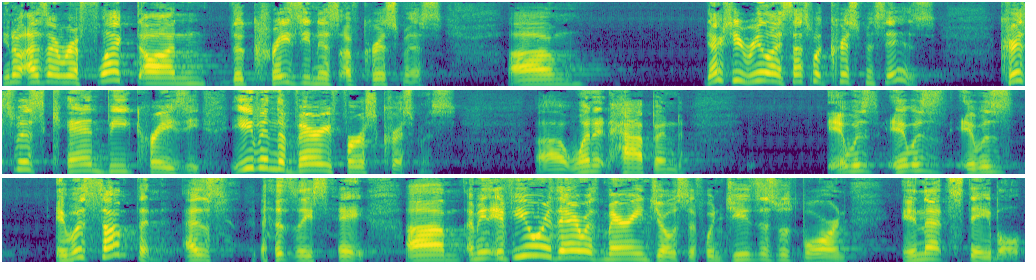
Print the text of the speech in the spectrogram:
you know, as I reflect on the craziness of Christmas, um, I actually realize that's what Christmas is. Christmas can be crazy. Even the very first Christmas, uh, when it happened, it was it was it was it was something, as as they say. Um, I mean, if you were there with Mary and Joseph when Jesus was born in that stable,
